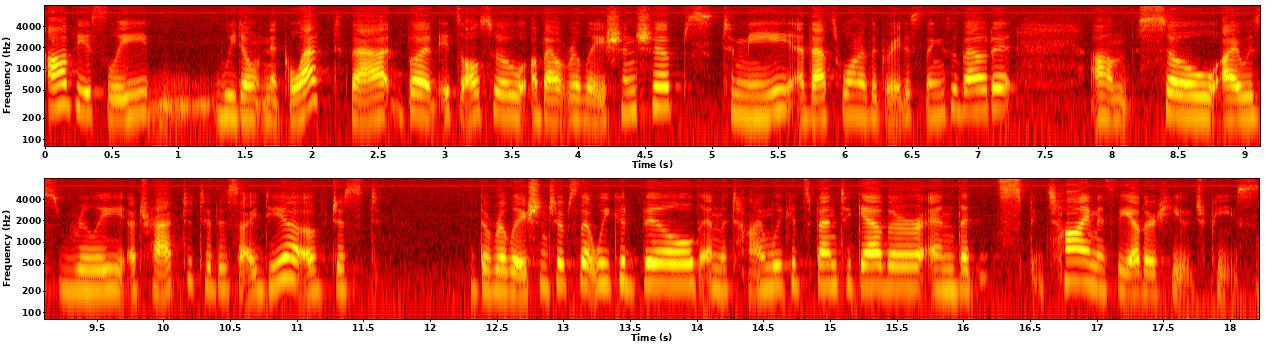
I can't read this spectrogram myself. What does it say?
obviously we don't neglect that, but it's also about relationships. To me, and that's one of the greatest things about it. Um, so I was really attracted to this idea of just the relationships that we could build and the time we could spend together and the sp- time is the other huge piece.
